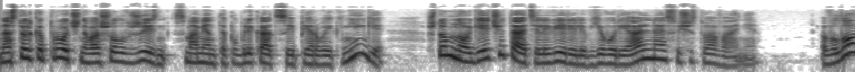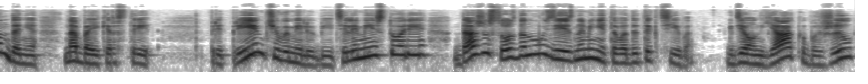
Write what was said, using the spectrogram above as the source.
настолько прочно вошел в жизнь с момента публикации первой книги, что многие читатели верили в его реальное существование. В Лондоне на Бейкер-стрит предприимчивыми любителями истории даже создан музей знаменитого детектива, где он якобы жил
